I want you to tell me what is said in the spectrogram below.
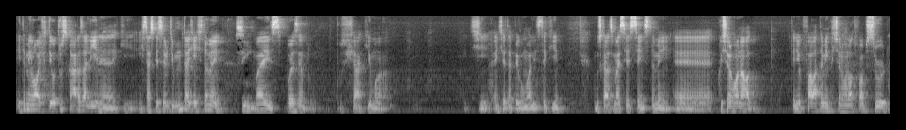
E também, lógico, tem outros caras ali, né? Que a gente está esquecendo de muita gente também. Sim. Mas, por exemplo, puxar aqui uma. A gente até pegou uma lista aqui. Uns caras mais recentes também. É... Cristiano Ronaldo. Teria que falar também. Cristiano Ronaldo foi um absurdo.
